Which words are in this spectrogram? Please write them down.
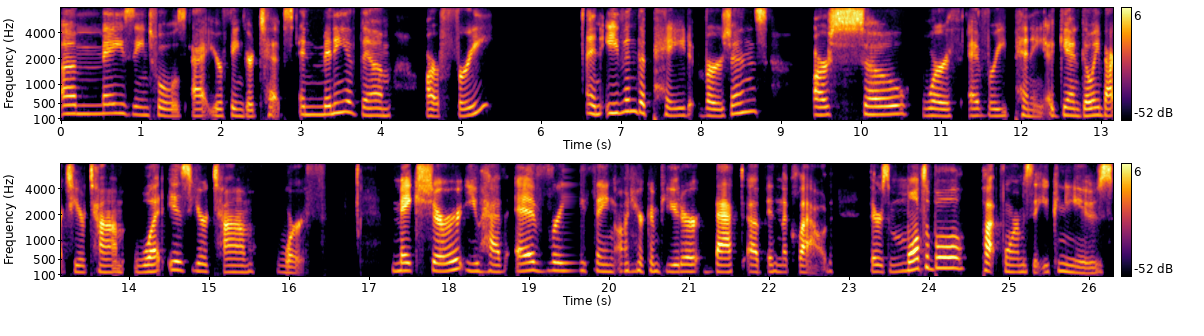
amazing tools at your fingertips, and many of them are free. And even the paid versions are so worth every penny. Again, going back to your time, what is your time worth? Make sure you have everything on your computer backed up in the cloud. There's multiple platforms that you can use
